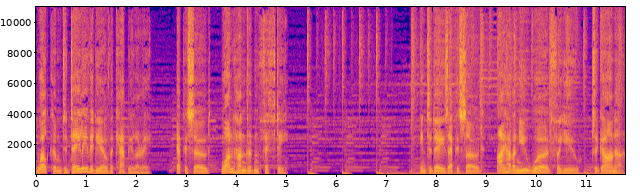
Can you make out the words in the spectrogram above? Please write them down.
welcome to Daily Video Vocabulary. Episode 150. In today's episode, I have a new word for you, to garner.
